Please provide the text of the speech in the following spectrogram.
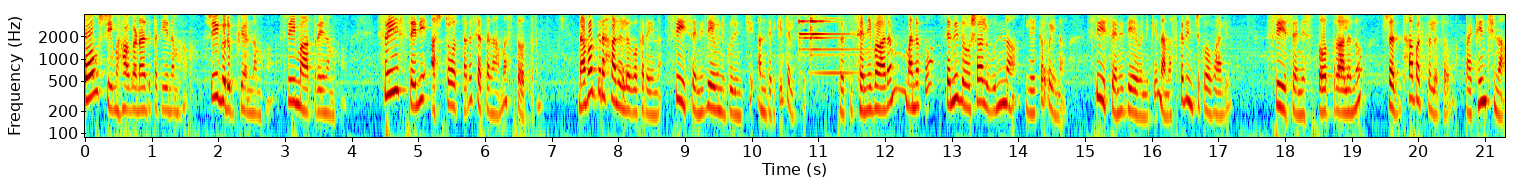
ఓం శ్రీ మహాగణాధిపతి నమ. శ్రీ గురుభ్యో నమ. శ్రీమాత్రే నమ. శ్రీ శని అష్టోత్తర శతనామ స్తోత్రం. నవగ్రహాలలో ఒకరైన శ్రీ శనిదేవుని గురించి అందరికీ తెలుసు. ప్రతి శనివారం మనకు శని దోషాలు ఉన్నా లేకపోయినా శ్రీ శనిదేవునికి నమస్కరించుకోవాలి. శ్రీ శని స్తోత్రాలను శ్రద్ధాభక్తులతో పఠించిన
